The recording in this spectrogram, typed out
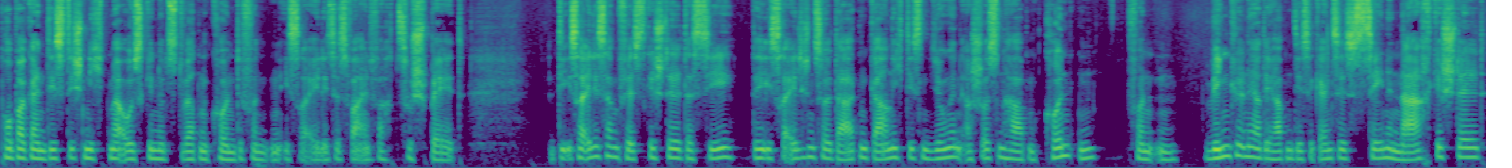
propagandistisch nicht mehr ausgenutzt werden konnte von den Israelis. Es war einfach zu spät. Die Israelis haben festgestellt, dass sie, die israelischen Soldaten, gar nicht diesen Jungen erschossen haben konnten, von den Winkeln her, die haben diese ganze Szene nachgestellt.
